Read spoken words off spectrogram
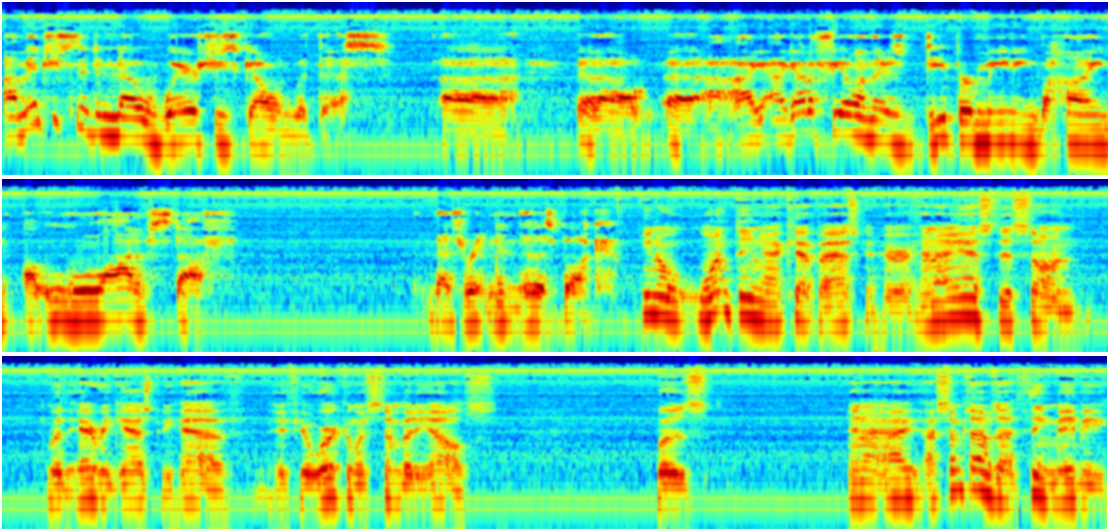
I'm interested to know where she's going with this. Uh, you know, uh, I, I got a feeling there's deeper meaning behind a lot of stuff that's written into this book. You know, one thing I kept asking her, and I ask this on with every guest we have, if you're working with somebody else, was, and I, I, I sometimes I think maybe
